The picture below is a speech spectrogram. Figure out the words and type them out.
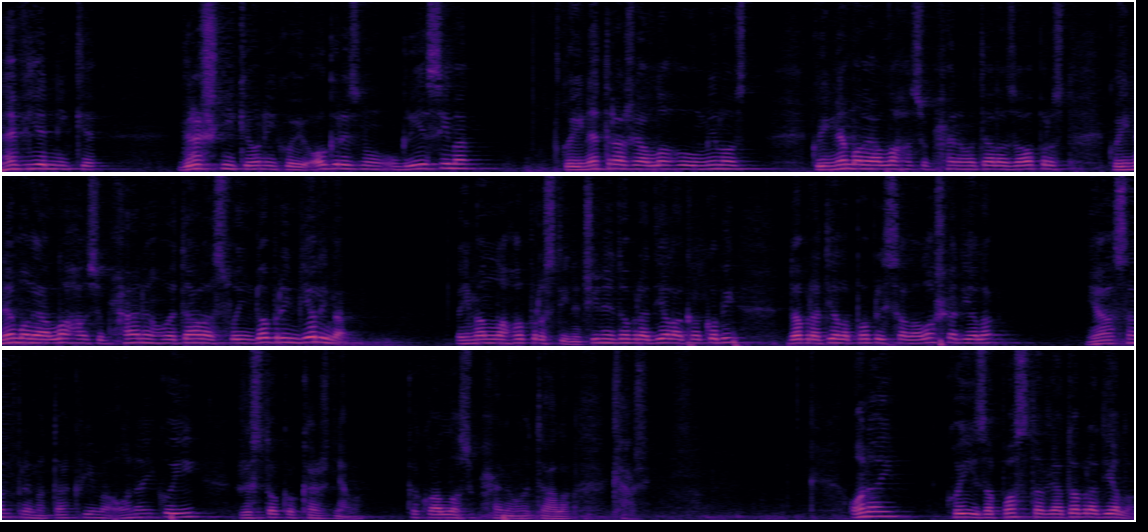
nevjernike, grešnike, oni koji ogreznu u grijesima, koji ne traže Allahovu milost, koji ne mole Allaha subhanahu wa ta'ala za oprost, koji ne mole Allaha subhanahu wa ta'ala svojim dobrim dijelima, da im Allah oprosti, ne čine dobra dijela kako bi dobra dijela pobrisala loša dijela, ja sam prema takvima onaj koji žestoko kažnjava. Kako Allah subhanahu wa ta'ala kaže. Onaj koji zapostavlja dobra dijela,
